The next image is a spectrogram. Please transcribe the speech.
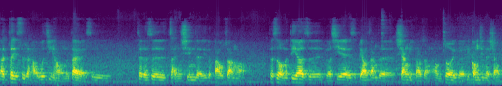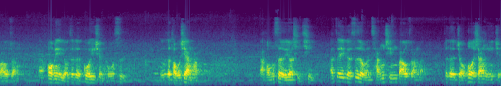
那这一次的好物季哈，我们带来是这个是崭新的一个包装哦，这是我们第二支有 CAS 标章的香米包装，那我们做一个一公斤的小包装，啊后面有这个郭玉选博士有这个头像哈，那红色有喜气，那这个是我们长青包装啊，这个酒粕香米卷，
